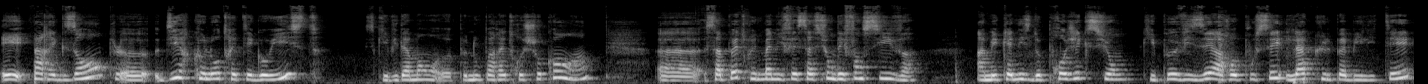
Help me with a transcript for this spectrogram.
Et par exemple, euh, dire que l'autre est égoïste, ce qui évidemment euh, peut nous paraître choquant, hein, euh, ça peut être une manifestation défensive, un mécanisme de projection qui peut viser à repousser la culpabilité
